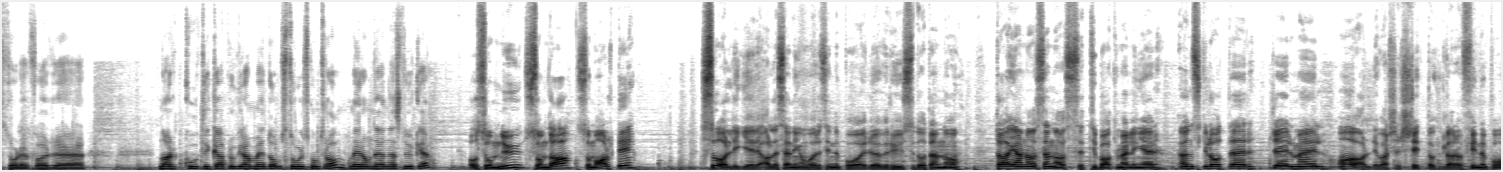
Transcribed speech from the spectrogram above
står det for eh, narkotikaprogram med domstolskontroll. Mer om det neste uke. Og som nå, som da, som alltid, så ligger alle sendingene våre inne på røverhuset.no. Ta gjerne og Send oss tilbakemeldinger, ønskelåter, jailmail og all diverse skitt dere klarer å finne på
